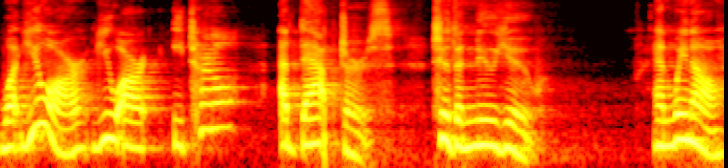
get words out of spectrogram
what you are you are eternal adapters to the new you. And we know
